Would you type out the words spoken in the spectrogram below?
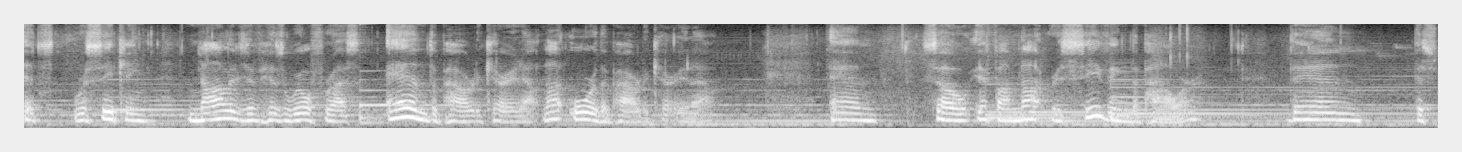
it's, we're seeking knowledge of His will for us and the power to carry it out, not or the power to carry it out. And so if I'm not receiving the power, then it's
